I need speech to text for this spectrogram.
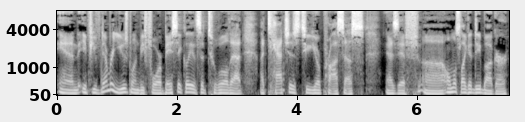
And if you've never used one before, basically it's a tool that attaches to your process as if uh, almost like a debugger.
